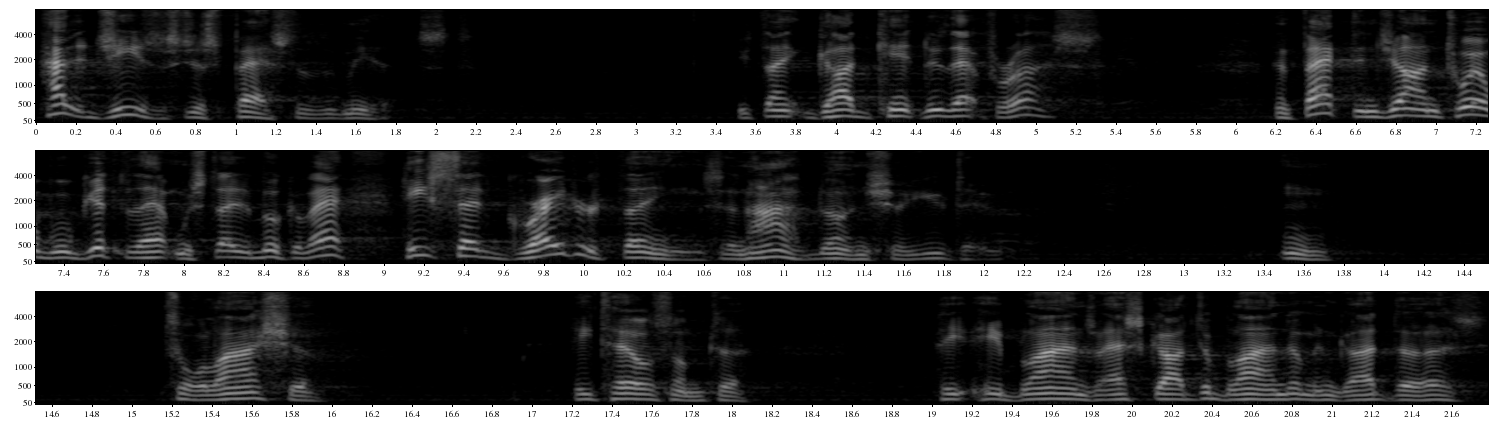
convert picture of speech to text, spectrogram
How did Jesus just pass through the midst? You think God can't do that for us? In fact, in John 12, we'll get to that when we study the book of Acts. He said, Greater things than I have done shall you do. Mm. So Elisha, he tells them to, he, he blinds them, asks God to blind them, and God does.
